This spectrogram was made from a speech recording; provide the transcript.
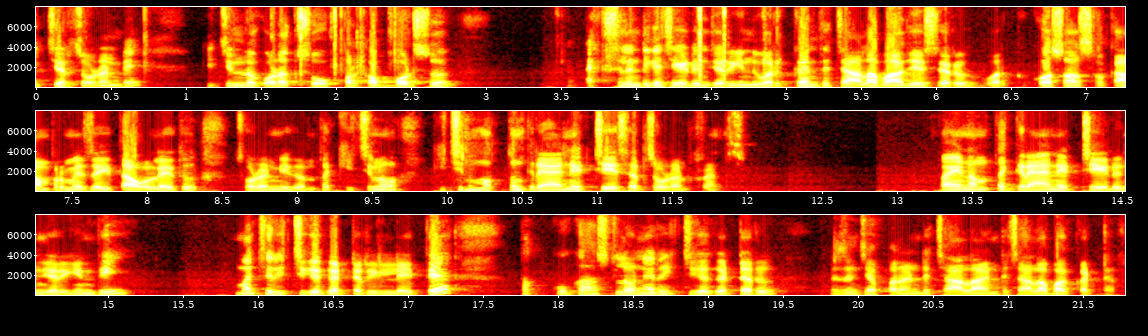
ఇచ్చారు చూడండి. కిచెన్లో కూడా సూపర్ కబ్బోర్డ్స్ ఎక్సలెంట్గా చేయడం జరిగింది. వర్క్ అయితే చాలా బాగా చేశారు. వర్క్ కోసం అసలు కాంప్రమైజ్ అయితే అవ్వలేదు. చూడండి ఇదంతా కిచెన్ కిచెన్ మొత్తం గ్రానైట్ చేశారు చూడండి ఫ్రెండ్స్. పైన అంతా గ్రానైట్ చేయడం జరిగింది. మంచి రిచ్గా కట్టారు ఇల్లు అయితే తక్కువ కాస్ట్లోనే రిచ్గా కట్టారు. నిజం చెప్పాలంటే చాలా అంటే చాలా బాగా కట్టారు.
